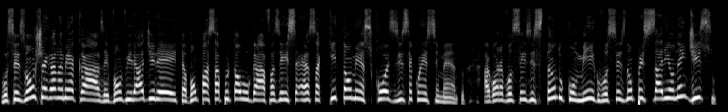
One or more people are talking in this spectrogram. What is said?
vocês vão chegar na minha casa e vão virar à direita, vão passar por tal lugar, fazer isso, essa aqui estão minhas coisas, isso é conhecimento. Agora, vocês estando comigo, vocês não precisariam nem disso.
